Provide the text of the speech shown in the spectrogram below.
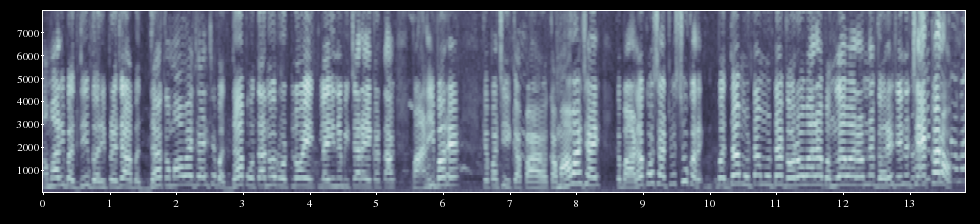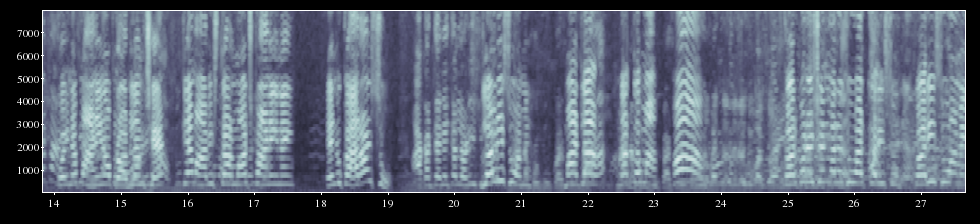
અમારી બધી ગરીબ પ્રજા બધા કમાવા જાય છે. બધા પોતાનો રોટલો એક લઈને બિચારા એ કરતા હોય. પાણી ભરે. કે પછી કમાવા જાય કે બાળકો સાચવે શું કરે? બધા મોટા મોટા ઘરોવાળા બંગલાવાળાના ઘરે જઈને ચેક કરો. કોઈને પાણીનો પ્રોબ્લેમ છે? કેમ આ વિસ્તારમાં જ પાણી નહીં? એનું કારણ શું? આગળ જઈને તો લડીશું. લડીશું અમે. માટલા ના તો માં રજૂઆત કરી કોર્પોરેશનમાં રજૂઆત કરીશું. કરીશું અમે.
